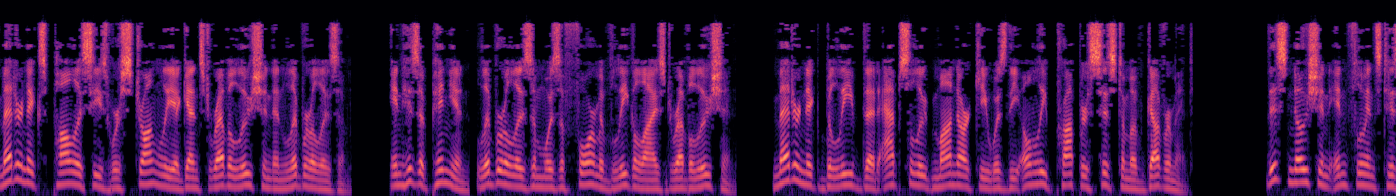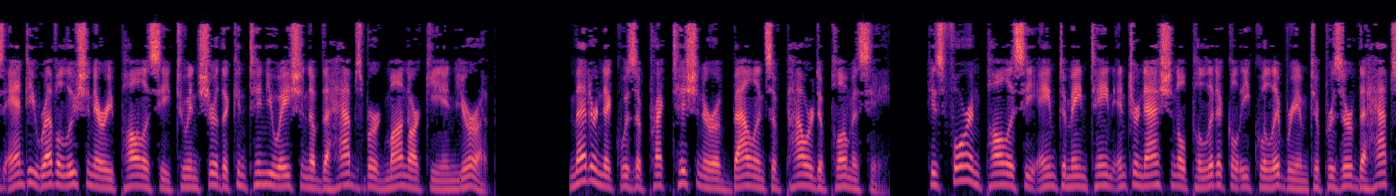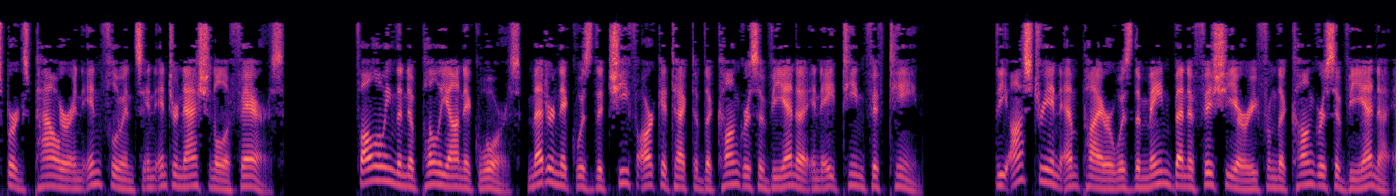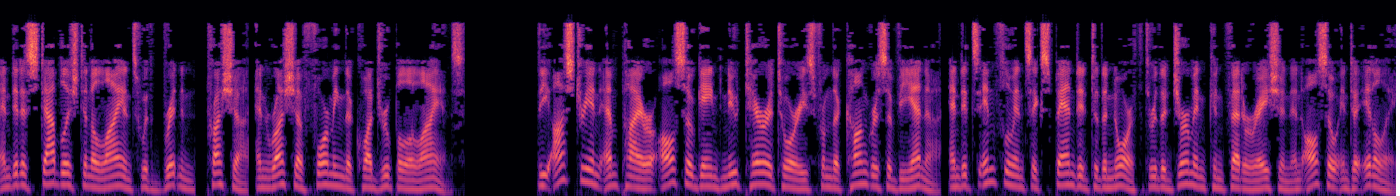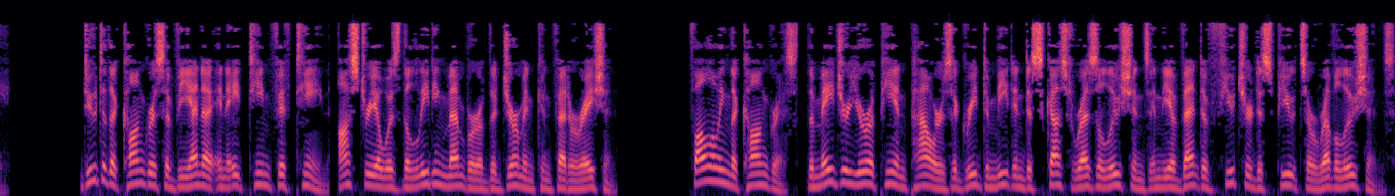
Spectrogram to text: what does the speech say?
Metternich's policies were strongly against revolution and liberalism. In his opinion, liberalism was a form of legalized revolution. Metternich believed that absolute monarchy was the only proper system of government. This notion influenced his anti-revolutionary policy to ensure the continuation of the Habsburg monarchy in Europe. Metternich was a practitioner of balance of power diplomacy. His foreign policy aimed to maintain international political equilibrium to preserve the Habsburgs' power and influence in international affairs. Following the Napoleonic Wars, Metternich was the chief architect of the Congress of Vienna in 1815. The Austrian Empire was the main beneficiary from the Congress of Vienna and it established an alliance with Britain, Prussia, and Russia forming the Quadruple Alliance. The Austrian Empire also gained new territories from the Congress of Vienna, and its influence expanded to the north through the German Confederation and also into Italy. Due to the Congress of Vienna in 1815, Austria was the leading member of the German Confederation. Following the Congress, the major European powers agreed to meet and discuss resolutions in the event of future disputes or revolutions.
